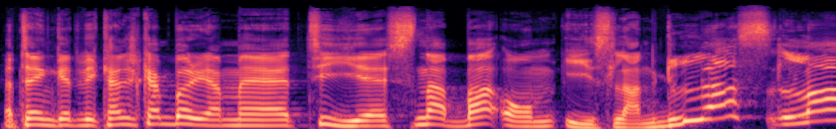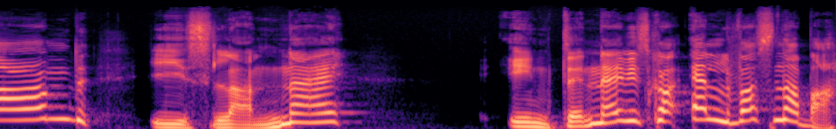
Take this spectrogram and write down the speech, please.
Jag tänker att vi kanske kan börja med tio snabba om Island. Glassland! Island, nej. Inte, nej, vi ska ha elva snabba.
